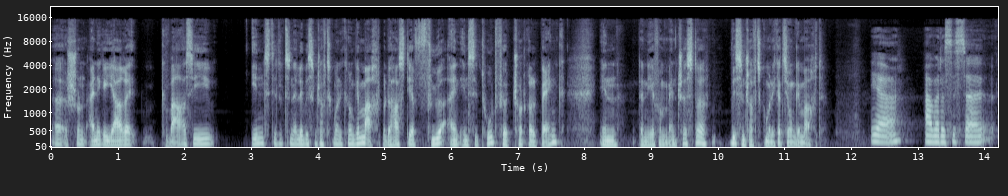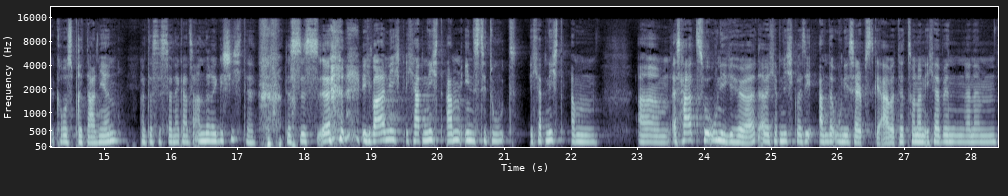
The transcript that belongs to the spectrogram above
äh, schon einige Jahre quasi institutionelle Wissenschaftskommunikation gemacht, weil du hast ja für ein Institut, für Jodrell Bank in der Nähe von Manchester Wissenschaftskommunikation gemacht. Ja, aber das ist äh, Großbritannien und das ist eine ganz andere Geschichte. Das ist, äh, ich war nicht, ich habe nicht am Institut, ich habe nicht am, ähm, es hat zur Uni gehört, aber ich habe nicht quasi an der Uni selbst gearbeitet, sondern ich habe in einem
